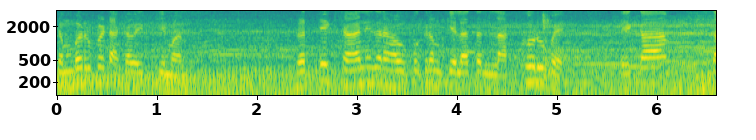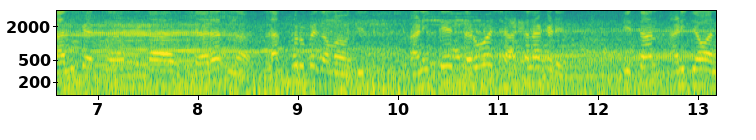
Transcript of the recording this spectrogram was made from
शंभर रुपये टाकावे किमान प्रत्येक शाळाने जर हा उपक्रम केला तर लाखो रुपये एका तालुक्यातनं एका शहरातनं लाखो रुपये जमा होतील. आणि ते सर्व शासनाकडे किसान आणि जवान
